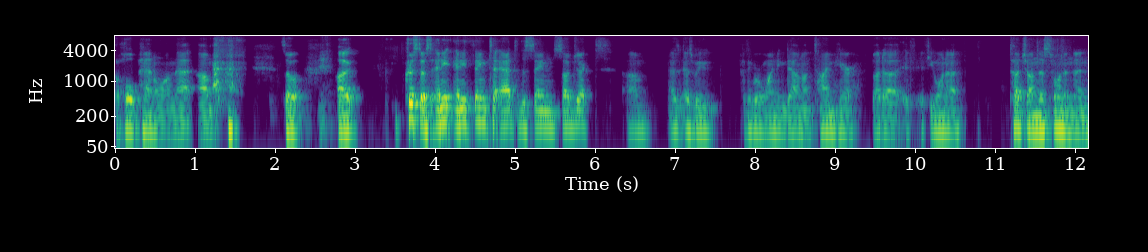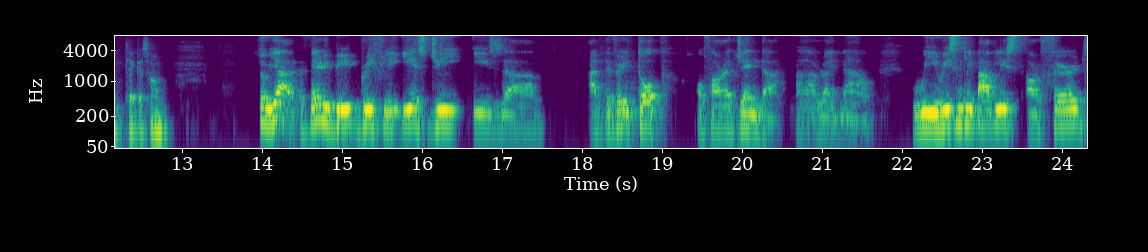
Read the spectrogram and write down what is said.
a whole panel on that. Um, so, uh, Christos, any anything to add to the same subject um, as as we I think we're winding down on time here, but uh, if if you want to touch on this one and then take us home? So yeah, very briefly, ESG is um, at the very top of our agenda uh, right now. We recently published our third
